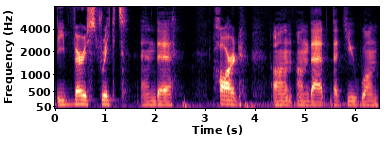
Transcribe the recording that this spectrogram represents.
be very strict and uh, hard on on that that you want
